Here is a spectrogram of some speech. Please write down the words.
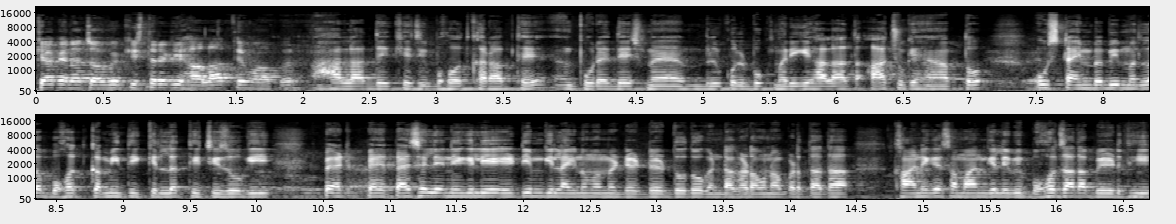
क्या कहना चाहोगे? किस तरह के हालात थे वहाँ पर? हालात देखिए जी, बहुत ख़राब थे। पूरे देश में बिल्कुल भुखमरी के हालात आ चुके हैं अब तो। उस टाइम पे भी मतलब बहुत कमी थी, किल्लत थी चीज़ों की। पैसे लेने के लिए एटीएम की लाइनों में हमें डेढ़ डेढ़, दो दो घंटा खड़ा होना पड़ता था। खाने के सामान के लिए भी बहुत ज़्यादा भीड़ थी।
